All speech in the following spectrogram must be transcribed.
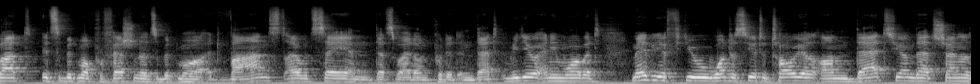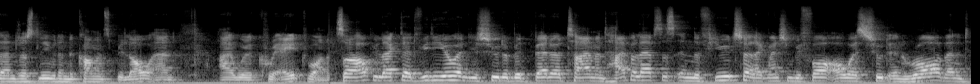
but it's a bit more professional, it's a bit more advanced, I would say, and that's why I don't put it in that video anymore. But maybe if you want to see a tutorial on that here on that channel, then just leave it in the comments below and I will create one. So I hope you liked that video and you shoot a bit better time and hyperlapses in the future. Like mentioned before, always shoot in RAW, then it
